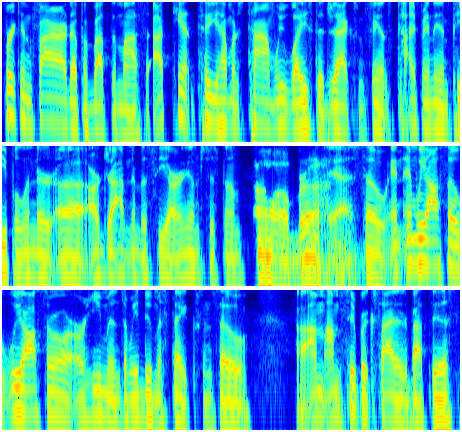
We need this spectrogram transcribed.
freaking fired up about the mice. I can't tell you how much time we waste at Jackson Fence typing in people in their uh, our Job Nimbus CRM system. Oh, bro. Yeah. So, and, and we also we also are, are humans and we do mistakes, and so I'm I'm super excited about this.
